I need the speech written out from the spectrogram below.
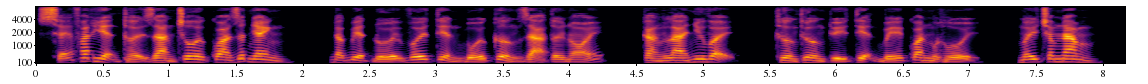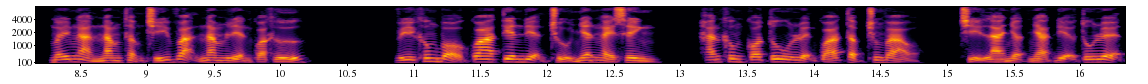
sẽ phát hiện thời gian trôi qua rất nhanh, đặc biệt đối với tiền bối cường giả tới nói, càng là như vậy, thường thường tùy tiện bế quan một hồi, mấy trăm năm, mấy ngàn năm thậm chí vạn năm liền quá khứ. Vì không bỏ qua tiên điện chủ nhân ngày sinh, hắn không có tu luyện quá tập trung vào, chỉ là nhợt nhạt địa tu luyện,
